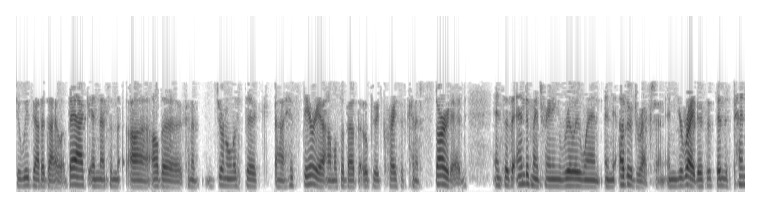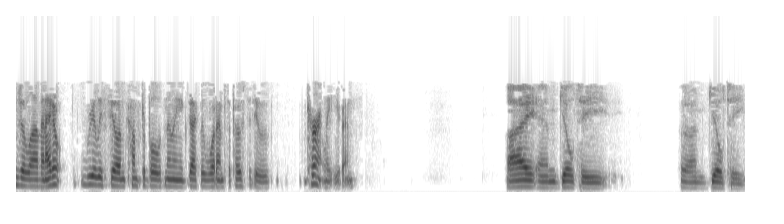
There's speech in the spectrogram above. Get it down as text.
to we've got to dial it back, and that's when uh, all the kind of journalistic uh, hysteria almost about the opioid crisis kind of started. And so the end of my training really went in the other direction. And you're right, there's been this pendulum, and I don't really feel uncomfortable with knowing exactly what I'm supposed to do currently, even. I am guilty. I'm guilty.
